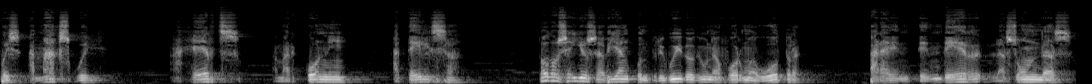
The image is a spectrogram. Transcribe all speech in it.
pues a Maxwell, a Hertz, a Marconi, a Telsa. Todos ellos habían contribuido de una forma u otra para entender las ondas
